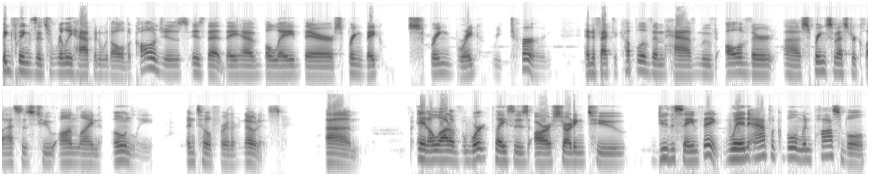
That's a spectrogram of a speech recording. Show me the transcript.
big things that's really happened with all of the colleges is that they have belayed their spring break spring break return, and in fact, a couple of them have moved all of their uh, spring semester classes to online only until further notice. Um, and a lot of workplaces are starting to do the same thing when applicable and when possible,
